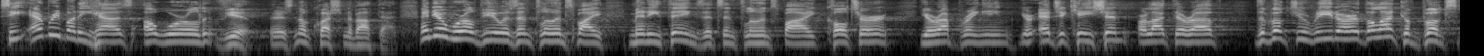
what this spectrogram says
See, everybody has a worldview. There's no question about that. And your worldview is influenced by many things. It's influenced by culture, your upbringing, your education or lack thereof, the books you read or the lack of books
